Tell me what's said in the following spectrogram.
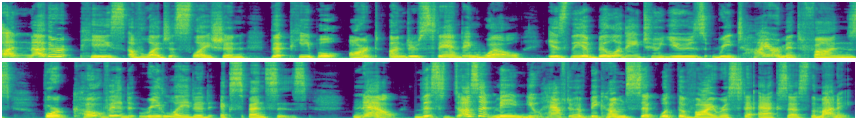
Another piece of legislation that people aren't understanding well is the ability to use retirement funds for COVID related expenses. Now, this doesn't mean you have to have become sick with the virus to access the money,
